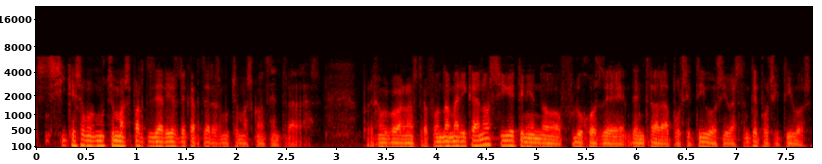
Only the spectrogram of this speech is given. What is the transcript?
sí que somos mucho más partidarios de carteras mucho más concentradas. Por ejemplo, para nuestro fondo americano sigue teniendo flujos de, entrada positivos y bastante positivos.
